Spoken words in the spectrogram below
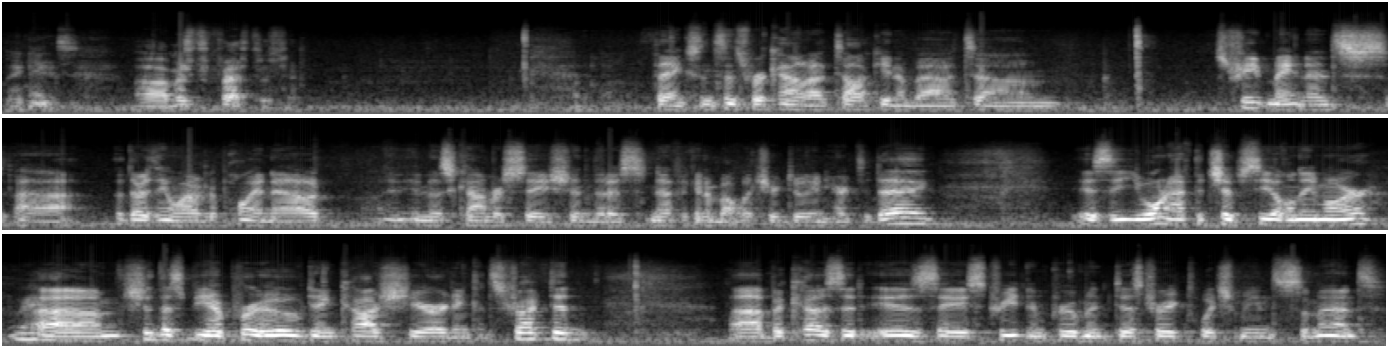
Thank you. Uh, Mr. Festersen. Thanks. And since we're kind of talking about um, street maintenance, uh, the other thing I wanted to point out in, in this conversation that is significant about what you're doing here today is that you won't have to chip seal anymore. Right. Um, should this be approved and cost shared and constructed, uh, because it is a street improvement district, which means cement,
